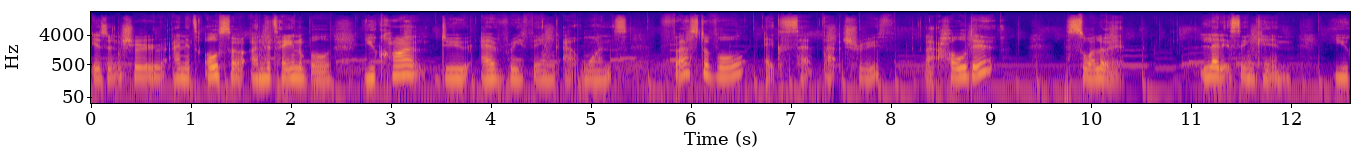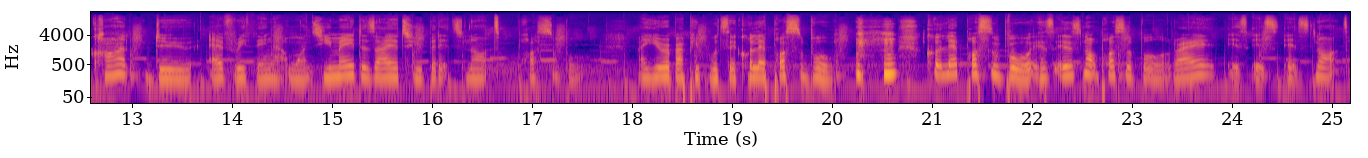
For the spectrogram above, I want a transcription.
isn't true. And it's also unattainable. You can't do everything at once. First of all, accept that truth. Like, hold it, swallow it, let it sink in. You can't do everything at once. You may desire to, but it's not possible. My Yoruba people would say, "Kole possible." Kole possible. It's, it's not possible, right? It's it's it's not.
